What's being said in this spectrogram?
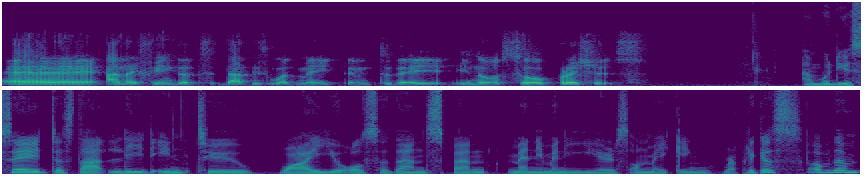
Uh, and I think that that is what makes them today, you know, so precious. And would you say does that lead into why you also then spent many, many years on making replicas of them.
